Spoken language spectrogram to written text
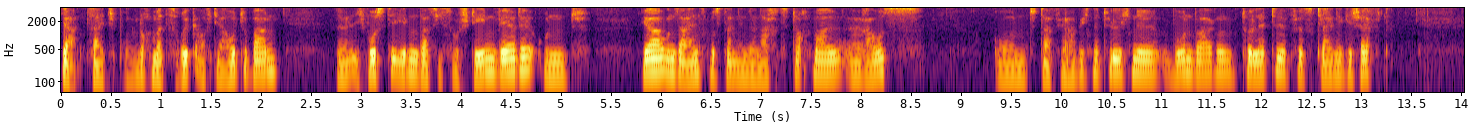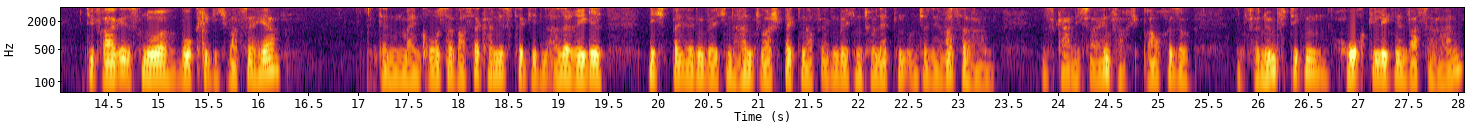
Ja, Zeitsprung. Nochmal zurück auf die Autobahn. Äh, ich wusste eben, dass ich so stehen werde und ja, unser Eins muss dann in der Nacht doch mal äh, raus. Und dafür habe ich natürlich eine Wohnwagen-Toilette fürs kleine Geschäft. Die Frage ist nur, wo kriege ich Wasser her? Denn mein großer Wasserkanister geht in aller Regel nicht bei irgendwelchen Handwaschbecken auf irgendwelchen Toiletten unter den Wasserhahn. Das ist gar nicht so einfach. Ich brauche so einen vernünftigen, hochgelegenen Wasserhahn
